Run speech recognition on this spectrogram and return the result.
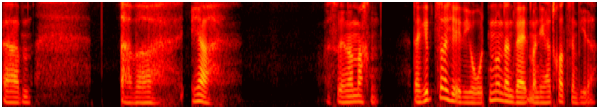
Ähm, aber ja, was will man machen? Da gibt es solche Idioten und dann wählt man die halt trotzdem wieder.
